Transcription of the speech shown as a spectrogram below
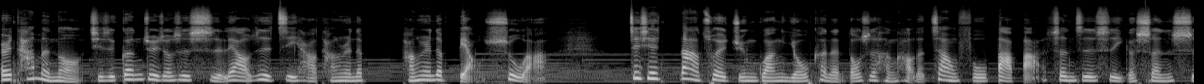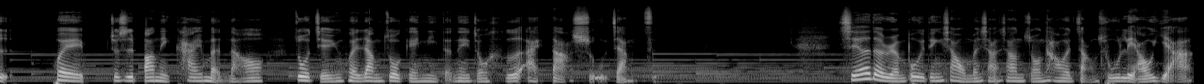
而他们呢，其实根据就是史料、日记还有旁人的旁人的表述啊，这些纳粹军官有可能都是很好的丈夫、爸爸，甚至是一个绅士，会。就是帮你开门，然后做捷运会让座给你的那种和蔼大叔，这样子。邪恶的人不一定像我们想象中他会长出獠牙，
